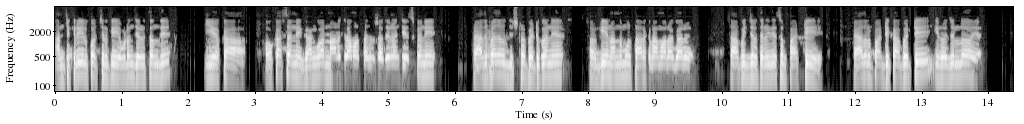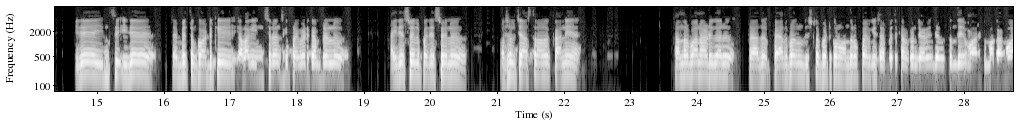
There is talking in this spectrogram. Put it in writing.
అంత్యక్రియల ఖర్చులకి ఇవ్వడం జరుగుతుంది. ఈ యొక్క అవకాశాన్ని గంగవారం నాలుగు గ్రామాల ప్రజలు సద్వినియోగం చేసుకొని పేద ప్రజలు దృష్టిలో పెట్టుకొని స్వర్గీయ నందమూరి తారక రామారావు గారు స్థాపించిన తెలుగుదేశం పార్టీ పేదల పార్టీ కాబట్టి ఈ రోజుల్లో ఇదే ఇన్సి ఇదే సభ్యత్వం కార్డుకి అలాగే ఇన్సూరెన్స్కి ప్రైవేట్ కంపెనీలు ఐదేసి వేలు పదేసి వేలు వసూలు చేస్తున్నారు. కానీ చంద్రబాబు నాయుడు గారు పేద పేద ప్రజలను దృష్టిలో పెట్టుకుని వంద రూపాయలకి సభ్యత కార్యక్రమం చేయడం జరుగుతుంది. వారికి మా గంగవ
